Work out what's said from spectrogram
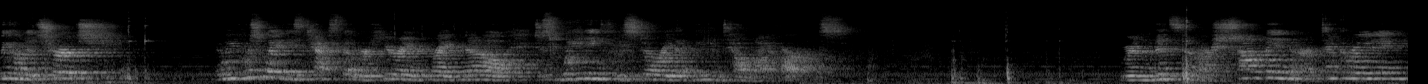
We come to church and we push texts that we're hearing right now, just waiting for the story that we can tell by heart. We're in the midst of our shopping, and our decorating.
